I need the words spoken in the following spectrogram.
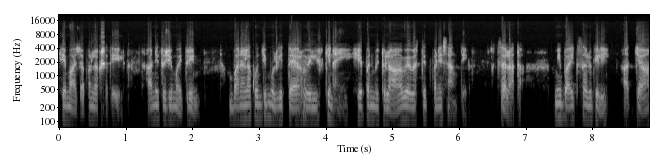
हे माझ्या पण लक्षात येईल. आणि तुझी मैत्रीण बनायला कोणती मुलगी तयार होईल की नाही हे पण मी तुला व्यवस्थितपणे सांगते. चल आता. मी बाईक चालू केली. आजच्या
